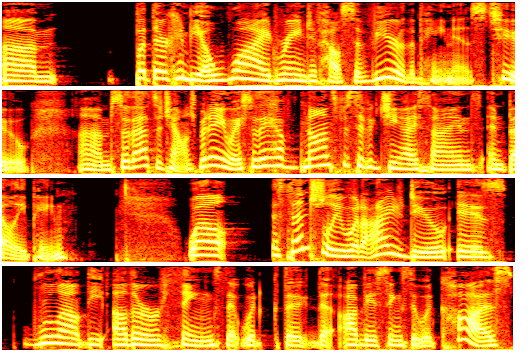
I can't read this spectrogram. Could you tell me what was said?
um but there can be a wide range of how severe the pain is too um, so that's a challenge but anyway so they have non-specific gi signs and belly pain well, essentially, what I do is rule out the other things that would the the obvious things that would cause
